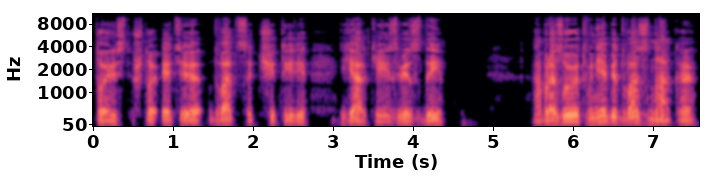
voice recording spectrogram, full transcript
то есть, что эти двадцать четыре яркие звезды, образуют в небе два знака,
